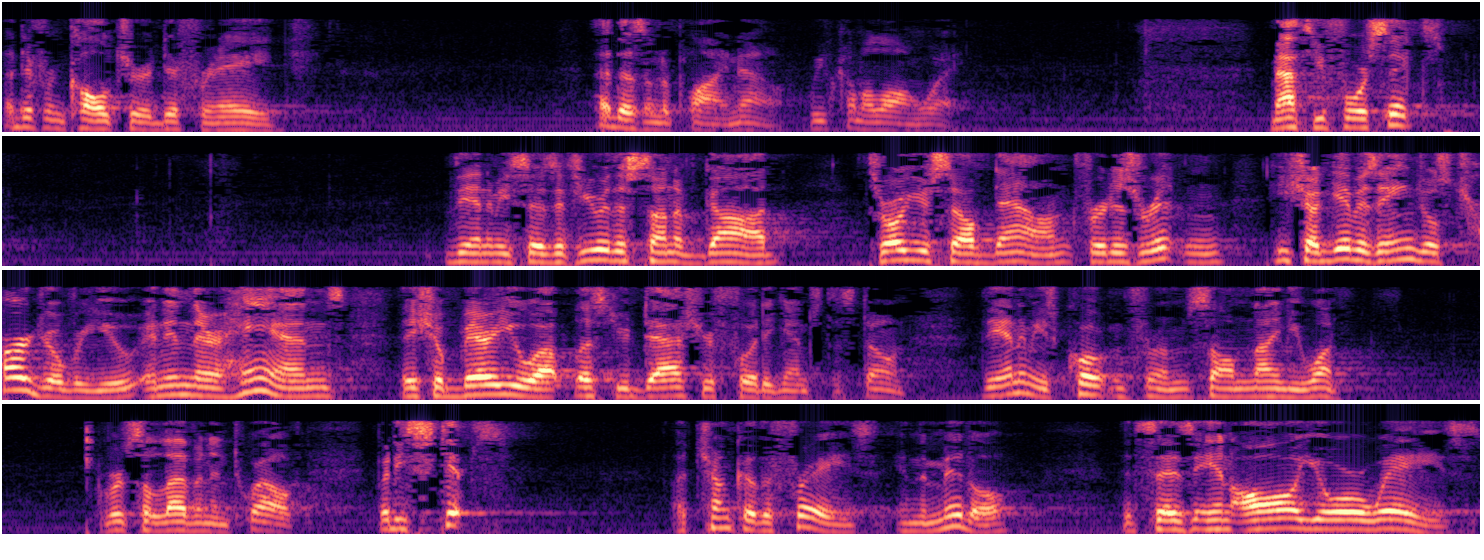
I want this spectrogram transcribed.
a different culture, a different age. That doesn't apply now. We've come a long way. Matthew 4:6 the enemy says, If you are the Son of God, throw yourself down, for it is written, He shall give His angels charge over you, and in their hands they shall bear you up, lest you dash your foot against a stone. The enemy is quoting from Psalm 91, verse 11 and 12. But he skips a chunk of the phrase in the middle that says, In all your ways.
